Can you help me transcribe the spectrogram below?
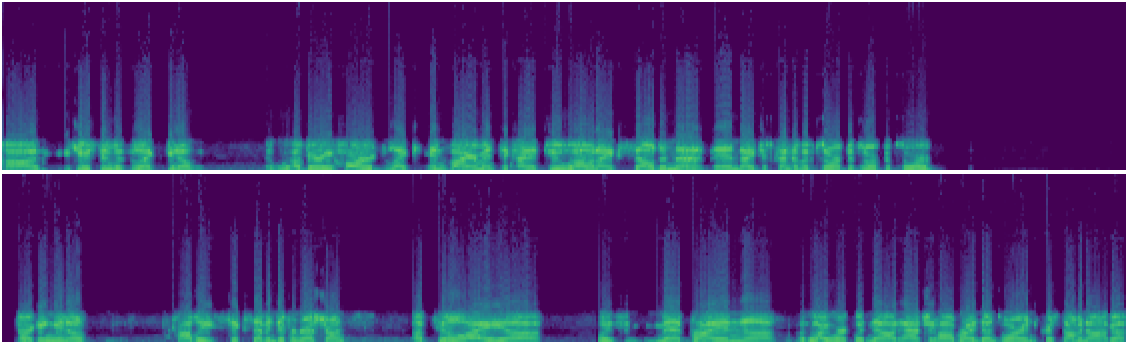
uh, Houston was like, you know, a very hard like environment to kind of do well, and I excelled in that, and I just kind of absorbed, absorbed, absorbed. Working, you know, probably six, seven different restaurants up till I uh, was met Brian, uh, who I work with now at Hatchet Hall, Brian Dunsmoor and Chris Tominaga.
